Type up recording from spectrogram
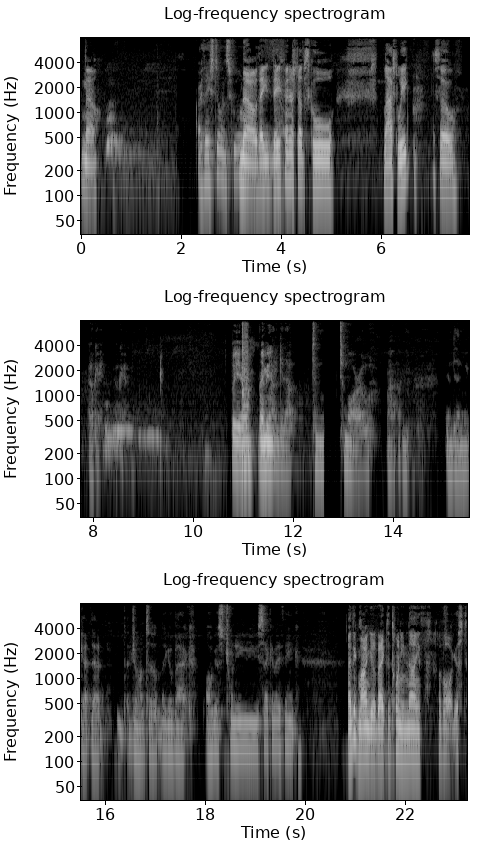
no, Are they still in school? no, they they finished up school last week. So, Okay. Okay. but yeah, I mean Mine mean, get out to, tomorrow, um, and then we got that that jaunt to they go back August twenty second, I think. I think mine goes back to 29th of August.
